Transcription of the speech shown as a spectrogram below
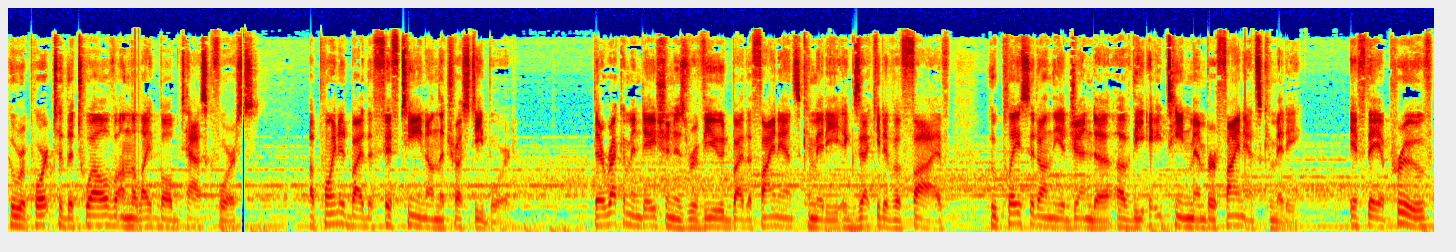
who report to the 12 on the Light Bulb Task Force appointed by the 15 on the trustee board. Their recommendation is reviewed by the Finance Committee Executive of Five, who place it on the agenda of the 18 member Finance Committee. If they approve,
